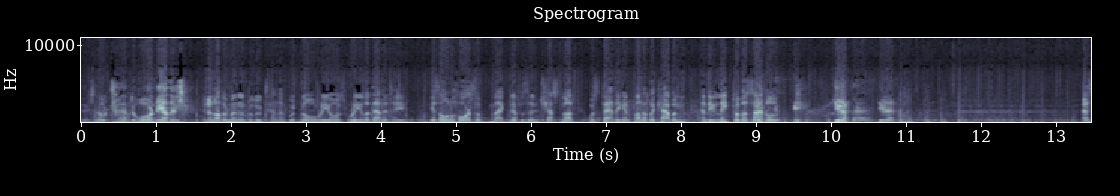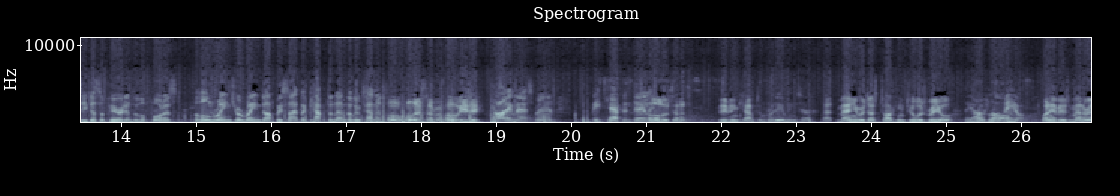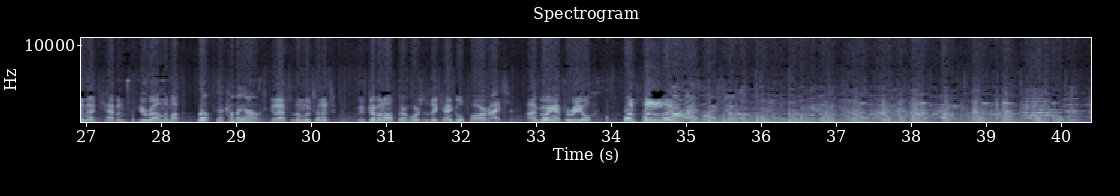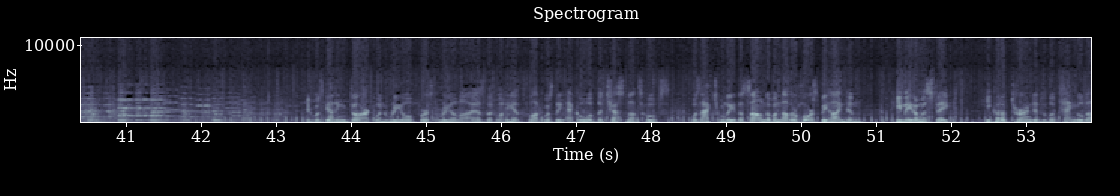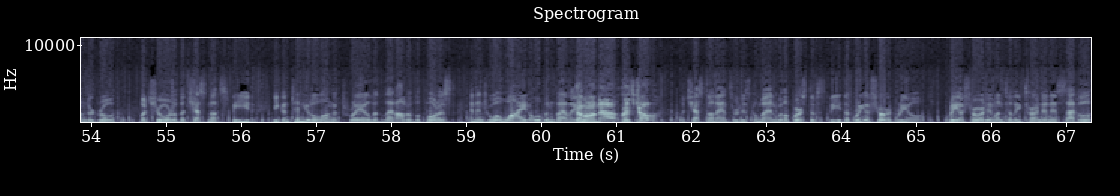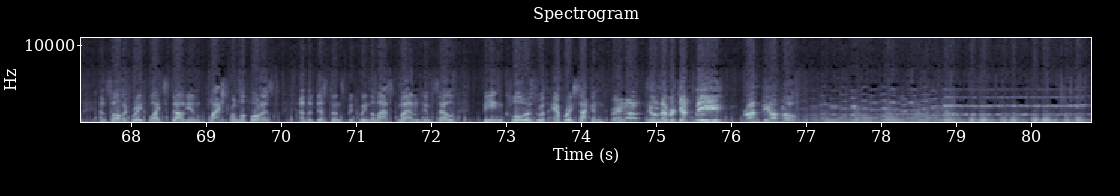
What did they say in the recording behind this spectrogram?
There's no time to warn the others. In another minute, the lieutenant would know Rio's real identity. His own horse, a magnificent chestnut, was standing in front of the cabin, and he leaped to the saddle. Get up there. Get up. As he disappeared into the forest, the Lone Ranger reined up beside the captain and the lieutenant. Oh, oh there, Silver. Oh, easy. Howdy, masked man. Meet Captain Daly. Hello, Lieutenant. Good evening, Captain. Good evening, sir. That man you were just talking to was Rio. The outlaw? Rio. Twenty of his men are in that cabin. You round them up. Look, they're coming out. Get after them, Lieutenant. We've driven off their horses. They can't go far. Right, sir. I'm going after Rio. Come on, Silver! It was getting dark when Rio first realized that what he had thought was the echo of the chestnut's hoofs was actually the sound of another horse behind him. He made a mistake. He could have turned into the tangled undergrowth, but sure of the chestnut's speed, he continued along a trail that led out of the forest and into a wide open valley. Come on now. Let's go. The chestnut answered his command with a burst of speed that reassured Rio. Reassured him until he turned in his saddle and saw the great white stallion flash from the forest, and the distance between the masked man and himself being closed with every second. Rein up. You'll never get me. Run, Diablo.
